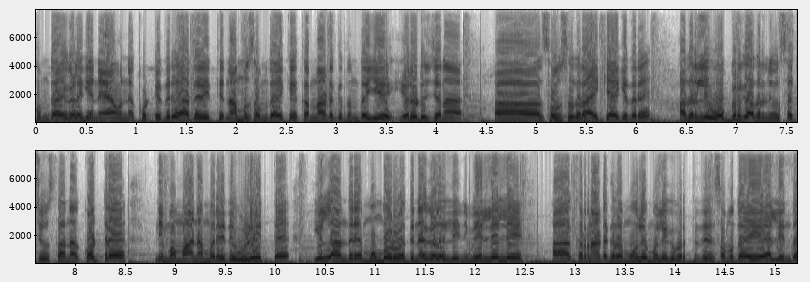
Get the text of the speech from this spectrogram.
ಸಮುದಾಯಗಳಿಗೆ ನ್ಯಾಯವನ್ನು ಕೊಟ್ಟಿದ್ರೆ ಅದೇ ರೀತಿ ನಮ್ಮ ಸಮುದಾಯಕ್ಕೆ ಕರ್ನಾಟಕದಿಂದ ಎರಡು ಜನ ಸಂಸದರ ಆಯ್ಕೆಯಾಗಿದ್ದಾರೆ. ಅದರಲ್ಲಿ ಒಬ್ಬರಿಗಾದ್ರೆ ನೀವು ಸಚಿವ ಸ್ಥಾನ ಕೊಟ್ಟರೆ ನಿಮ್ಮ ಮಾನ ಮರ್ಯಾದೆ ಉಳಿಯುತ್ತೆ. ಇಲ್ಲ ಅಂದರೆ ಮುಂಬರುವ ದಿನಗಳಲ್ಲಿ ನೀವು ಎಲ್ಲೆಲ್ಲಿ ಕರ್ನಾಟಕದ ಮೂಲೆ ಮೂಲೆಗೆ ಬರ್ತಿದೆ, ಸಮುದಾಯ ಅಲ್ಲಿಂದ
